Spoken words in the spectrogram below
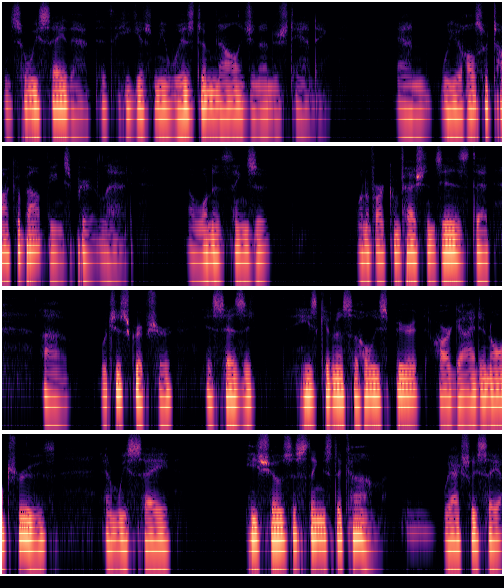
And so we say that, that He gives me wisdom, knowledge, and understanding. And we also talk about being spirit led. Uh, one of the things that one of our confessions is that, uh, which is scripture, it says that He's given us the Holy Spirit, our guide in all truth. And we say, He shows us things to come we actually say,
